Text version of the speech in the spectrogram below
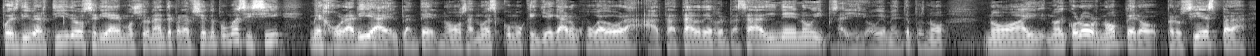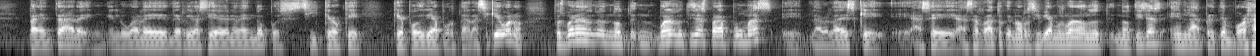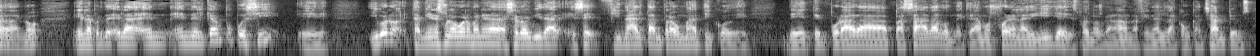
pues divertido, sería emocionante para la afición de Pumas y sí mejoraría el plantel, ¿no? O sea, no es como que llegara un jugador a, tratar de reemplazar a Dineno y pues ahí obviamente pues no, no, hay, no hay color, ¿no? Pero, pero sí es para, para entrar en, lugar de, de, Rivas y de Benevendo, pues sí creo que, que podría aportar. Así que bueno, pues buenas, buenas noticias para Pumas. Eh, la verdad es que eh, hace, hace rato que no recibíamos buenas noticias en la pretemporada, ¿no? En, la, en, en, el campo, pues sí. Eh, y bueno, también es una buena manera de hacer olvidar ese final tan traumático de, temporada pasada, donde quedamos fuera en la liguilla y después nos ganaron la final de la Conca Champions.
